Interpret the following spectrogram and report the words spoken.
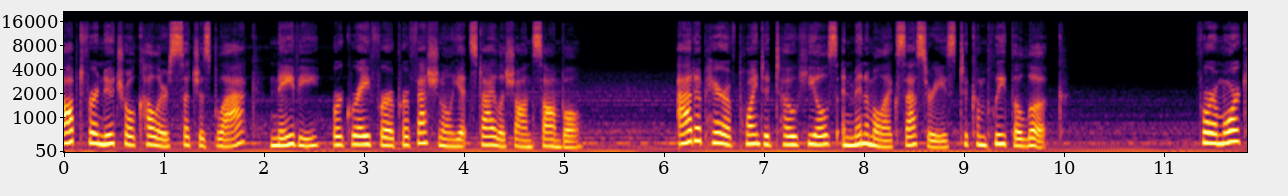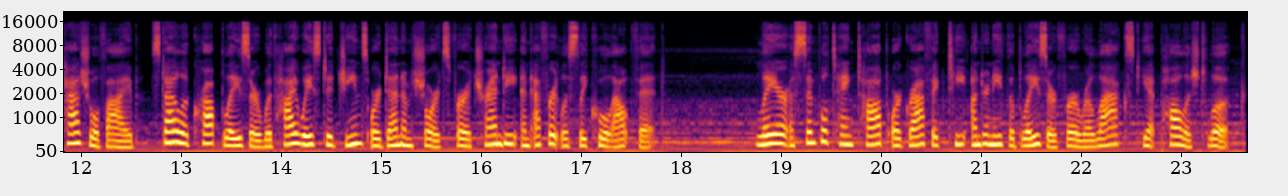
Opt for neutral colors such as black, navy, or gray for a professional yet stylish ensemble. Add a pair of pointed toe heels and minimal accessories to complete the look. For a more casual vibe, style a crop blazer with high-waisted jeans or denim shorts for a trendy and effortlessly cool outfit. Layer a simple tank top or graphic tee underneath the blazer for a relaxed yet polished look.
